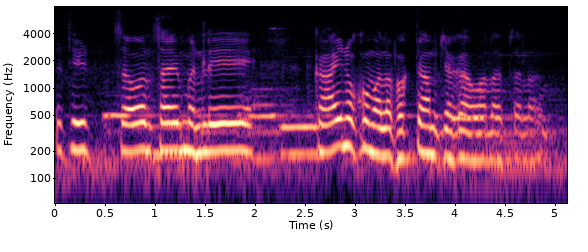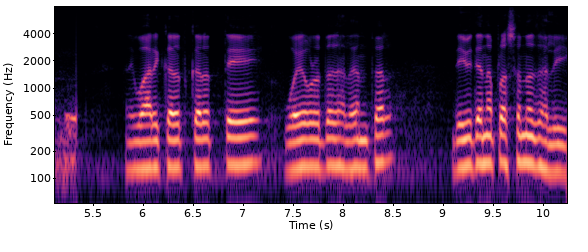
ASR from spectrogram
तर ते चव्हाण साहेब म्हणले काय नको मला फक्त आमच्या गावाला चला. आणि वारी करत करत ते वयोवृद्ध झाल्यानंतर देवी त्यांना प्रसन्न झाली.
